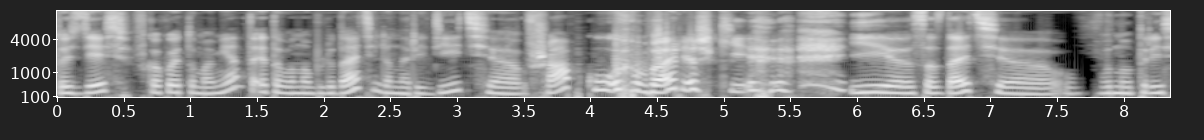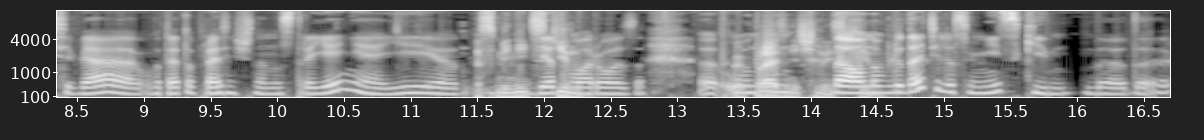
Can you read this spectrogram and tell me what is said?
то здесь в какой-то момент этого наблюдателя нарядить э, в шапку, варежки и создать э, внутри себя вот это праздничное настроение и Сменить Деда скин. Мороза. Э, Такой у- праздничный Да, у скин. наблюдателя сменить скин, да, да.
